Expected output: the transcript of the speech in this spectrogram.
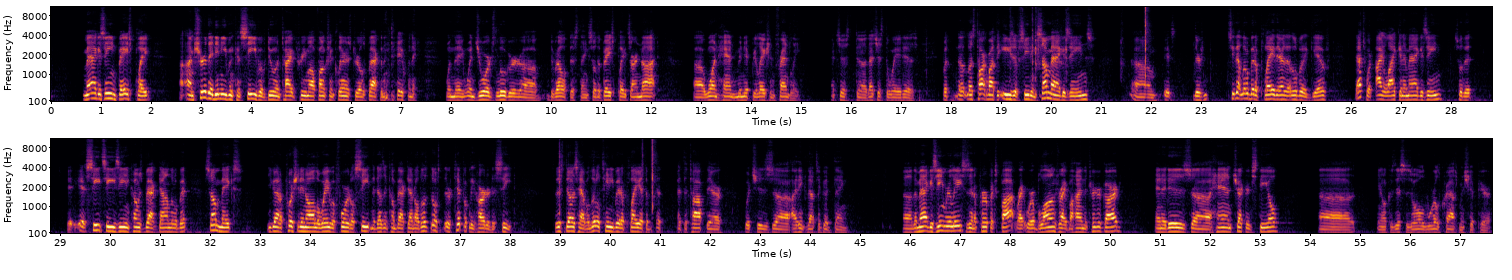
magazine base plate, I'm sure they didn't even conceive of doing Type 3 malfunction clearance drills back in the day when they when they when George Luger uh, developed this thing. So the base plates are not uh, one hand manipulation friendly. That's just uh, that's just the way it is. But uh, let's talk about the ease of seating. Some magazines, um, it's there's see that little bit of play there, that little bit of give. That's what I like in a magazine, so that it, it seats easy and comes back down a little bit. Some makes you got to push it in all the way before it'll seat and it doesn't come back down. All those, those they're typically harder to seat. So this does have a little teeny bit of play at the at, at the top there which is, uh, I think that's a good thing. Uh, the magazine release is in a perfect spot, right where it belongs, right behind the trigger guard. And it is uh, hand checkered steel, uh, you know, because this is old world craftsmanship here.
